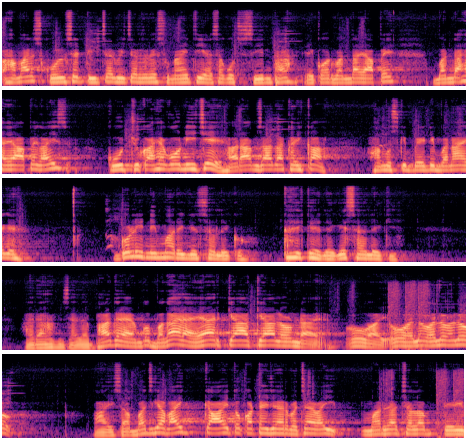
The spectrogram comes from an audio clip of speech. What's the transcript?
हमारे स्कूल से टीचर वीचर ने सुनाई थी, ऐसा कुछ सीन था। एक और बंदा यहाँ पे, बंदा है यहाँ पे गाइज़ कूद चुका है वो नीचे हराम ज़्यादा कहीं का। हम उसकी बेटी बनाएँगे गोली नहीं मारेगी साले को, कहीं कह लेंगे साले की। हराम ज़्यादा भाग रहा है, हमको भगा रहा है, यार, क्या क्या लौंडा है? ओ भाई, ओ हेलो हेलो हेलो भाई साहब बच गया भाई। क्या ही तो कटे यार बचा है भाई। मर जा, चल अब तेरी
